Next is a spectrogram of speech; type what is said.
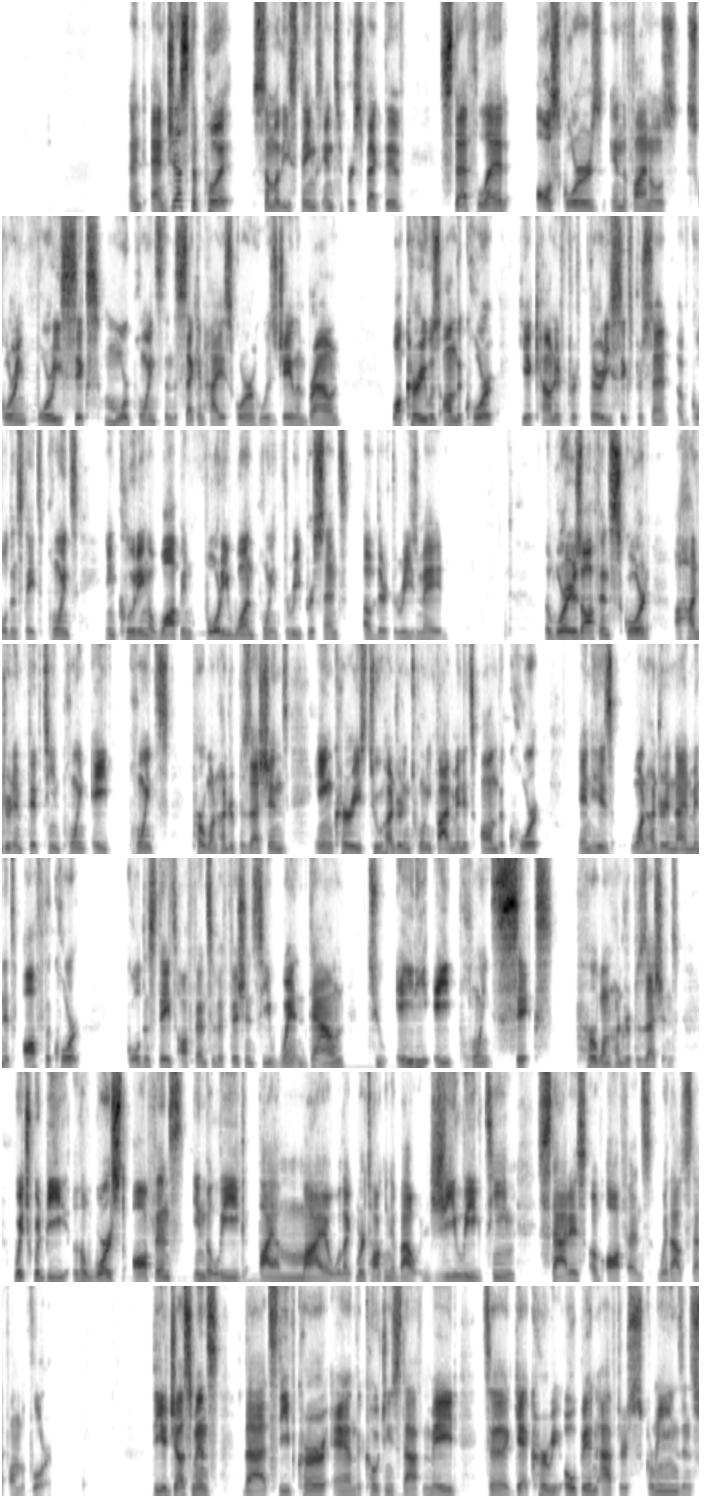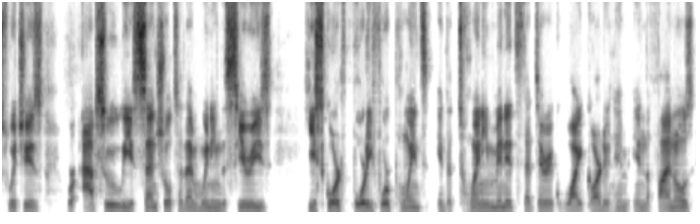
And and just to put some of these things into perspective, Steph led all scorers in the finals, scoring 46 more points than the second highest scorer, who was Jaylen Brown. While Curry was on the court, he accounted for 36% of Golden State's points, including a whopping 41.3% of their threes made. The Warriors offense scored 115.8 points per 100 possessions in Curry's 225 minutes on the court and his 109 minutes off the court. Golden State's offensive efficiency went down to 88.6 per 100 possessions, which would be the worst offense in the league by a mile. Like we're talking about G League team status of offense without Steph on the floor. The adjustments that Steve Kerr and the coaching staff made to get Curry open after screens and switches were absolutely essential to them winning the series. He scored 44 points in the 20 minutes that Derrick White guarded him in the finals.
